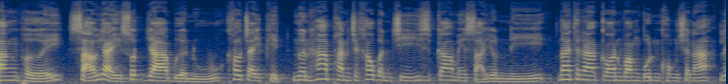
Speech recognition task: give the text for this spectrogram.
ลังเผย สาวใหญ่ซดยาเบื่อหนูเข้าใจผิดเงิน 5,000 จะเข้าบัญชี 29 เมษายนนี้ นายธนากรวังบุญคงชนะ เล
